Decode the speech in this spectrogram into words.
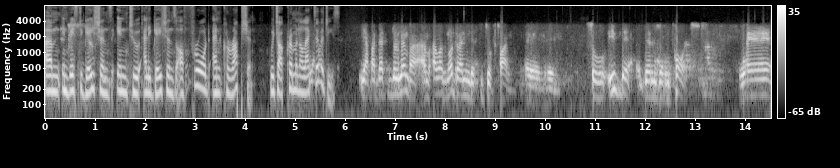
um, investigations into allegations of fraud and corruption, which are criminal activities. Yeah, but, yeah, but that, remember, I, I, was not running the city of Fun. Uh, uh, so if there, there is a report where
